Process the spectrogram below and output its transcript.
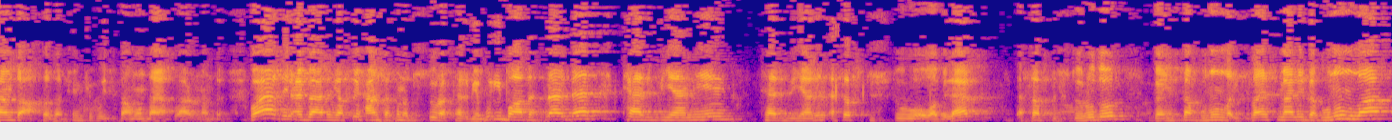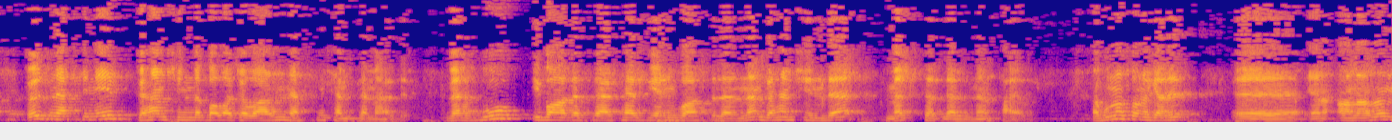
həm də axırda. Çünki bu İslamın dayaqlarındandır. Və əzil ibadə yasih əntəkuna düstura tərbiyə. Bu ibadətlər də tərbiyənin, tərbiyənin əsas düsturu ola bilər əsas düsturudur və insan bununla islah etməli və bununla öz nəfsini və həmçinin də balacalarının nəfsini təmizləməlidir. Və bu ibadətlər tərbiyənin vasitələrindən və həmçinin də məqsədlərindən sayılır. Və bundan sonra gəlir e, yəni ananın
